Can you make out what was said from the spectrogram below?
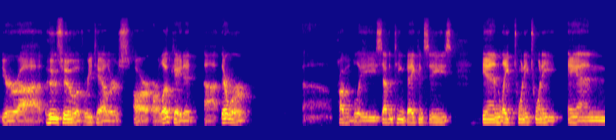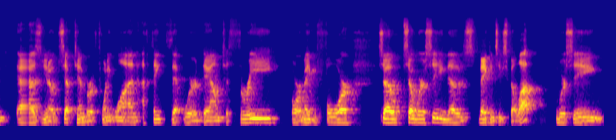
your uh, who's who of retailers are are located. Uh, there were uh, probably 17 vacancies in late 2020, and as you know September of 21, I think that we're down to three or maybe four. So so we're seeing those vacancies fill up we're seeing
